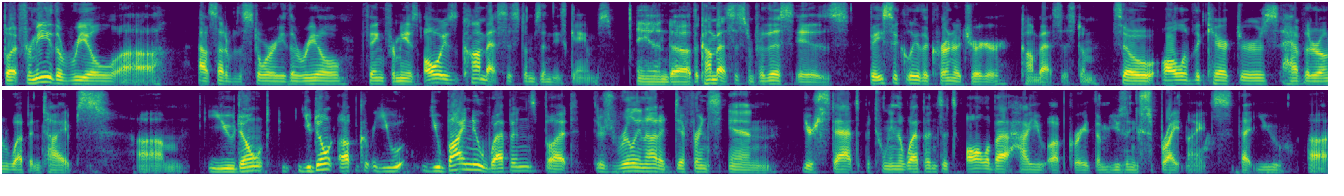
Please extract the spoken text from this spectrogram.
but for me the real uh, outside of the story the real thing for me is always combat systems in these games. And uh, the combat system for this is basically the chrono trigger combat system. So all of the characters have their own weapon types. Um, you don't you don't upgrade you you buy new weapons but there's really not a difference in your stats between the weapons. It's all about how you upgrade them using Spritnites that you uh,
